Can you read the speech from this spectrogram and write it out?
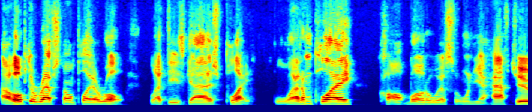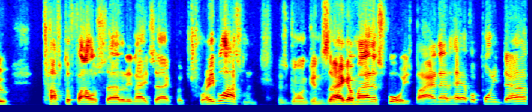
I hope the refs don't play a role. Let these guys play. Let them play. Call blow the whistle when you have to tough to follow Saturday night's act, but Trey Blossman is going Gonzaga minus four. He's buying that half a point down.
